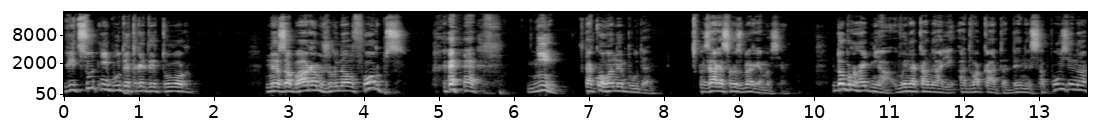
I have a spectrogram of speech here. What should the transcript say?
Відсутній буде кредитор. Незабаром журнал. Хе-хе. Ні, такого не буде. Зараз розберемося. Доброго дня! Ви на каналі адвоката Дениса Пузіна.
